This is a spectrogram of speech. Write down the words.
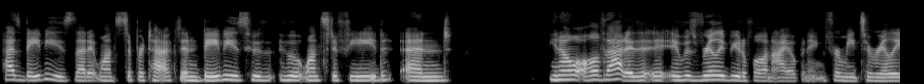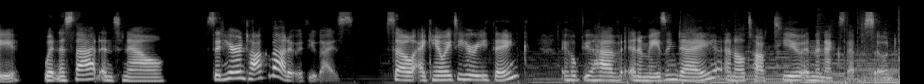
has babies that it wants to protect and babies who who it wants to feed and you know all of that. It, it was really beautiful and eye-opening for me to really witness that and to now sit here and talk about it with you guys. So i can't wait to hear what you think. I hope you have an amazing day and i'll talk to you in the next episode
